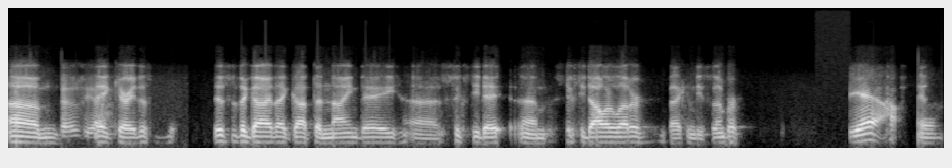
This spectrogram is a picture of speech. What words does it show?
Um, yeah. Hey, Cary, this this is the guy that got the nine day, uh, sixty day, um, sixty dollar letter back in December, Yeah. and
